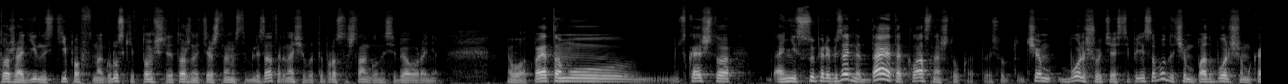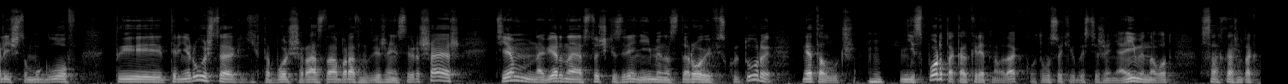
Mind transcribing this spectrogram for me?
тоже один из типов нагрузки, в том числе тоже на те же самые стабилизаторы, иначе бы ты просто штангу на себя уронил. Вот, поэтому сказать, что они супер обязательно, да, это классная штука. То есть вот чем больше у тебя степени свободы, чем под большим количеством углов ты тренируешься, каких-то больше разнообразных движений совершаешь, тем, наверное, с точки зрения именно здоровья физкультуры, это лучше. Mm-hmm. Не спорта конкретного, да, какого-то высоких достижений, а именно вот, скажем так,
